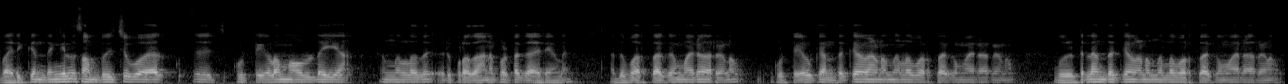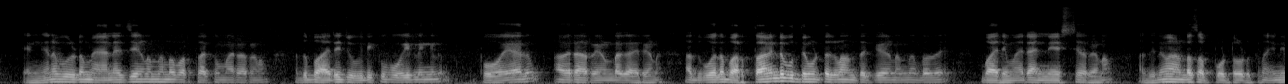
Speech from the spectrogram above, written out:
ഭാര്യയ്ക്ക് എന്തെങ്കിലും സംഭവിച്ചു പോയാൽ കുട്ടികളെ മൗൾഡ് ചെയ്യുക എന്നുള്ളത് ഒരു പ്രധാനപ്പെട്ട കാര്യമാണ്. അത് ഭർത്താക്കന്മാരും അറിയണം. കുട്ടികൾക്ക് എന്തൊക്കെ വേണം എന്നുള്ള ഭർത്താക്കന്മാർ അറിയണം. വീട്ടിൽ എന്തൊക്കെ വേണം എന്നുള്ള ഭർത്താക്കന്മാർ അറിയണം. എങ്ങനെ വീട് മാനേജ് ചെയ്യണം എന്നുള്ള ഭർത്താക്കന്മാർ അറിയണം. അത് ഭാര്യ ജോലിക്ക് പോയില്ലെങ്കിലും പോയാലും അവരറിയേണ്ട കാര്യമാണ്. അതുപോലെ ഭർത്താവിന്റെ ബുദ്ധിമുട്ടുകൾ എന്തൊക്കെയാണെന്നുള്ളത് ഭാര്യമാരെ അന്വേഷിച്ച് അറിയണം. അതിന് വേണ്ട സപ്പോർട്ട് കൊടുക്കണം. ഇനി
